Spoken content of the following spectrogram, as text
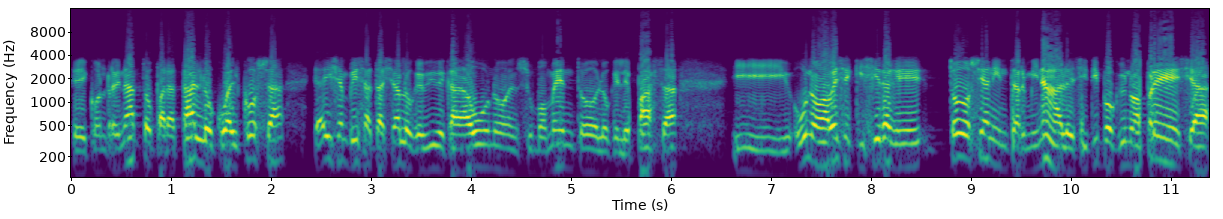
eh, con Renato para tal o cual cosa y ahí se empieza a tallar lo que vive cada uno en su momento, lo que le pasa y uno a veces quisiera que todos sean interminables y tipo que uno aprecia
